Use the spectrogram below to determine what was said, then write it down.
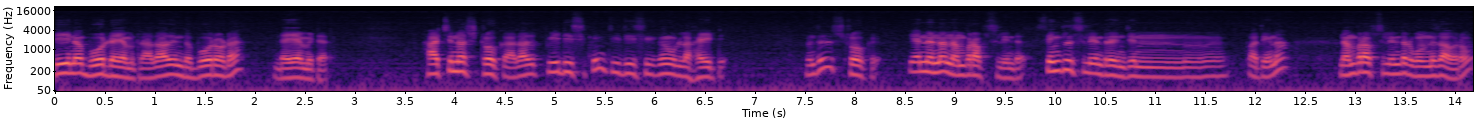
டினா போர் டயாமீட்டர் அதாவது இந்த போரோட டயாமீட்டர் ஹச்னா ஸ்ட்ரோக் அதாவது பிடிசிக்கும் ஜிடிசிக்கும் உள்ள ஹைட்டு வந்து ஸ்ட்ரோக்கு என்னென்னா number of cylinder single cylinder engine பார்த்தீங்கன்னா நம்பர் ஆஃப் சிலிண்டர் ஒன்று தான் வரும்.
